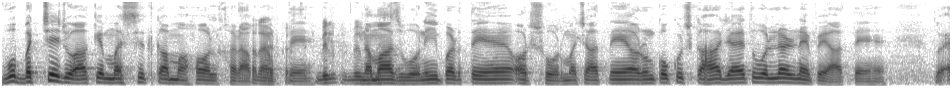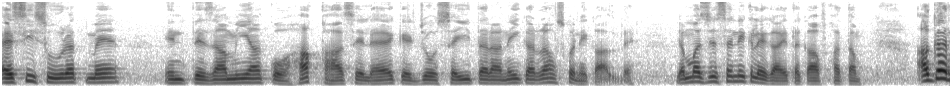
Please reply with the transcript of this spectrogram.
वो बच्चे जो आके मस्जिद का माहौल ख़राब करते, करते हैं। बिल्कुल, बिल्कुल नमाज़ वो नहीं पढ़ते हैं और शोर मचाते हैं और उनको कुछ कहा जाए तो वो लड़ने पे आते हैं। तो ऐसी सूरत में इंतज़ामिया को हक हासिल है कि जो सही तरह नहीं कर रहा उसको निकाल दे। जब मस्जिद से निकलेगा एतकाफ़ ख़त्म। अगर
